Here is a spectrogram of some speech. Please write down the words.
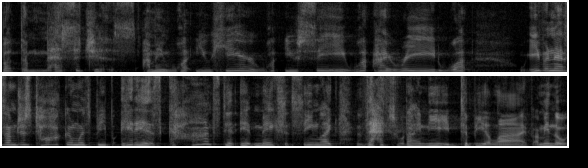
But the messages, I mean, what you hear, what you see, what I read, what even as I'm just talking with people, it is constant. It makes it seem like that's what I need to be alive. I mean, the,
